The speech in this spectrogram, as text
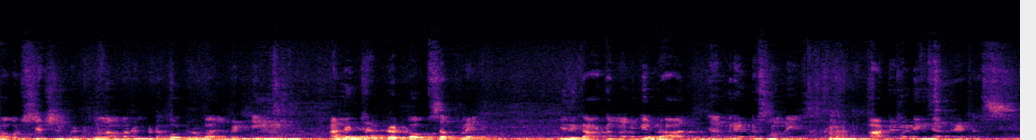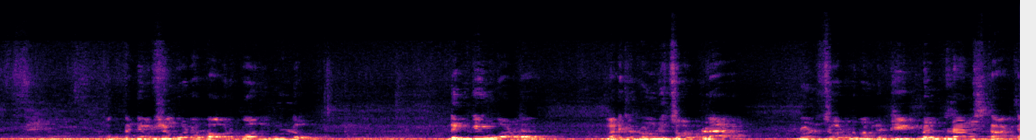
పవర్ స్టేషన్ పెట్టుకున్నాం మనం ఇక్కడ కోటి రూపాయలు పెట్టి. అన్ఇంటరప్టెడ్ పవర్ సప్లై ఇది కాక మనకి నాలుగు జనరేటర్స్ ఉన్నాయి. ఆటోమేటిక్ జనరేటర్స్ ఒక్క నిమిషం కూడా పవర్ పోదు గుళ్ళో. డ్రింకింగ్ వాటర్ మనకి రెండు చోట్ల రెండు చోట్ల మనకి ట్రీట్మెంట్ ప్లాంట్స్ కాక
